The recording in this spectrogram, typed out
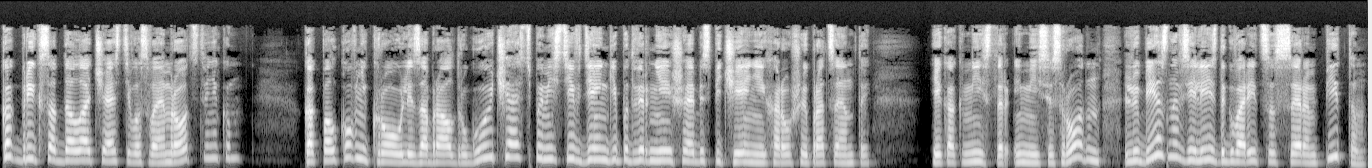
как Брикс отдала часть его своим родственникам, как полковник Кроули забрал другую часть, поместив деньги под вернейшее обеспечение и хорошие проценты, и как мистер и миссис Роден любезно взялись договориться с сэром Питтом,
